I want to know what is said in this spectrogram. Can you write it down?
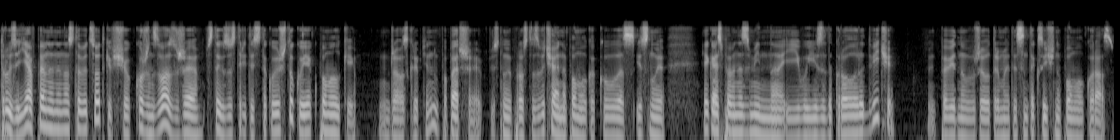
Друзі, я впевнений на 100%, що кожен з вас вже встиг зустрітися з такою штукою, як помилки в JavaScript. Ну, по-перше, існує просто звичайна помилка, коли у вас існує якась певна змінна, і ви її задекорували двічі. Відповідно, ви вже отримаєте синтаксичну помилку раз.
